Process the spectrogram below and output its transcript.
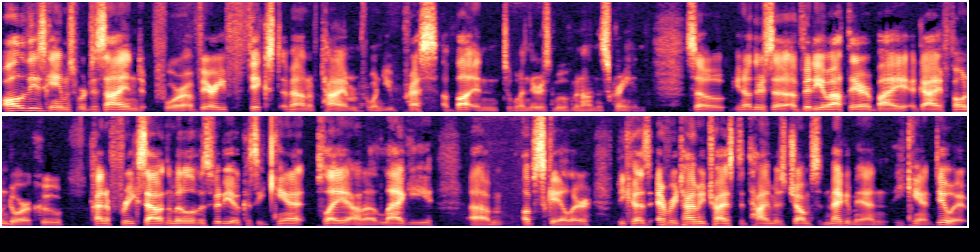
all of these games were designed for a very fixed amount of time from when you press a button to when there's movement on the screen. So, you know, there's a, a video out there by a guy, Phone Dork, who kind of freaks out in the middle of his video because he can't play on a laggy um, upscaler because every time he tries to time his jumps in Mega Man, he can't do it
